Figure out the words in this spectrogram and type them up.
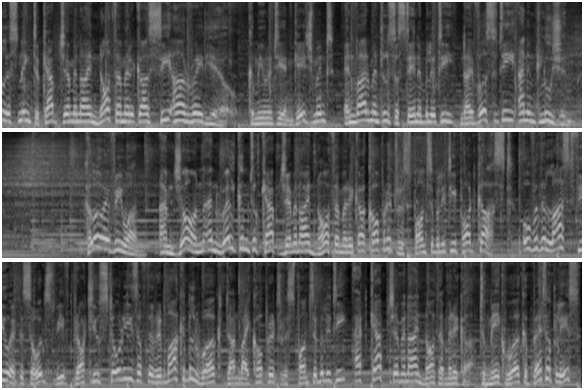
listening to Capgemini North America's CR Radio, community engagement, environmental sustainability, diversity, and inclusion. Hello, everyone. I'm John, and welcome to Capgemini North America Corporate Responsibility Podcast. Over the last few episodes, we've brought you stories of the remarkable work done by corporate responsibility at Capgemini North America to make work a better place,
